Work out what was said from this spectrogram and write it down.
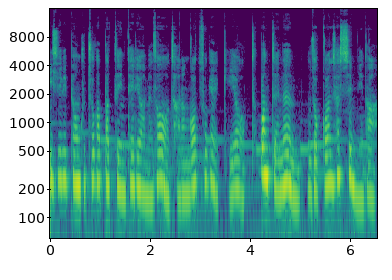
22평 구축 아파트 인테리어 하면서 잘한 것 소개할게요. 첫 번째는 무조건 샤시입니다.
